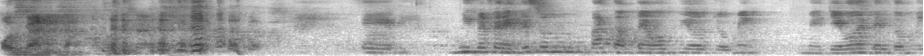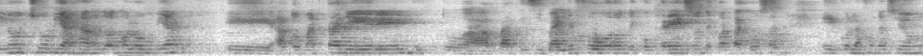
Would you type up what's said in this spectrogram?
orgánica. Eh, mis referentes son bastante obvios. Yo me, me, llevo desde el 2008 viajando a Colombia eh, a tomar talleres, esto, a participar de foros, de congresos, de cuánta cosa, eh, con la Fundación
